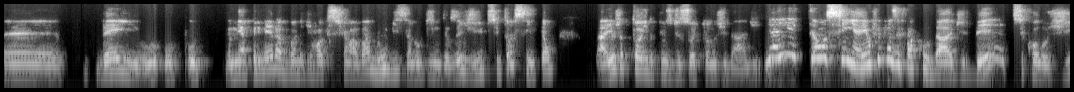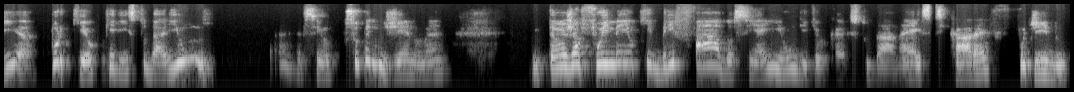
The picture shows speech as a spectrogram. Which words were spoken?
é, dei o, o, o, a minha primeira banda de rock se chamava Anubis, Anubis um deus egípcio, então assim, então aí eu já estou indo para os 18 anos de idade. E aí, então assim, aí eu fui fazer faculdade de psicologia porque eu queria estudar Jung. É, assim, super ingênuo, né? Então eu já fui meio que brifado, assim, é Jung que eu quero estudar, né? Esse cara é fodido.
